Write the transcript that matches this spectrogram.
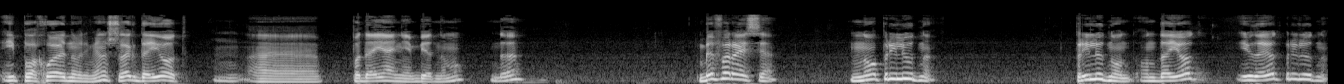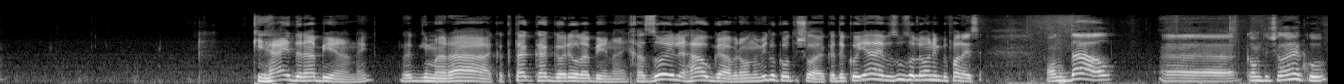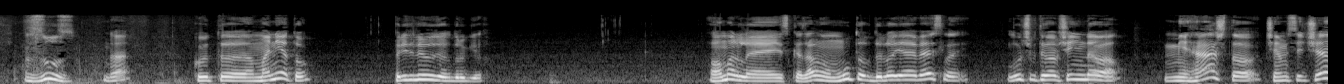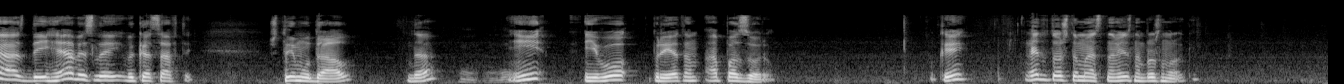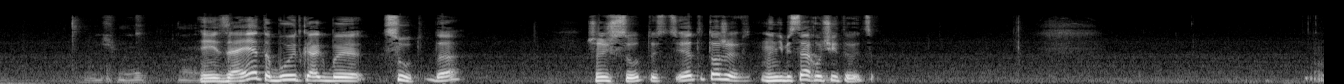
и плохое одновременно. Человек дает э, подаяние бедному, да? Бефаресия, но прилюдно. Прилюдно он, он дает и дает прилюдно. Кихай рабианы, говорит Гимара, как, так, как говорил Рабина, хазо или хау гавра, он увидел кого-то человека, декуя и взуза леони бифареса. Он дал э, какому-то человеку зуз, да, какую-то монету при людях других. Омар Лей сказал ему, мутов дело я веслей, лучше бы ты вообще не давал. Миха что, чем сейчас, да и веслей выкасавты, что ты ему дал, да, и его при этом опозорил. Окей? Это то, что мы остановились на прошлом уроке. И за это будет как бы суд, да? Значит суд? То есть это тоже на небесах учитывается.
